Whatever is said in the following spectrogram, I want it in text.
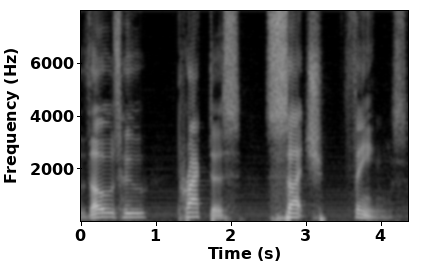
those who practice such things.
